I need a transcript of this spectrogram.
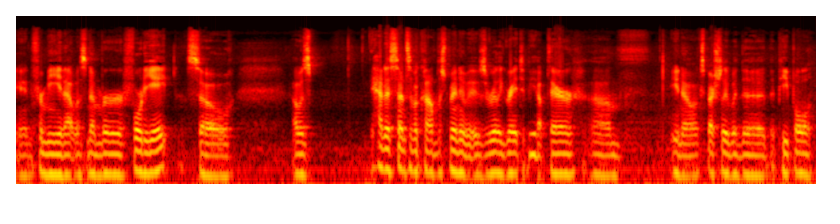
And for me, that was number 48. So I was had a sense of accomplishment. It was really great to be up there. Um, you know, especially with the the people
